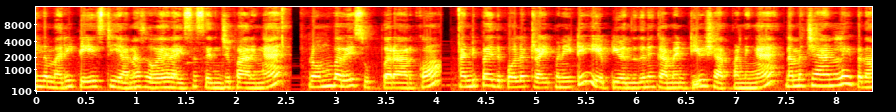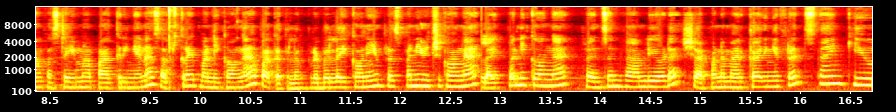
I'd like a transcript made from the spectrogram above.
இந்த மாதிரி டேஸ்டியான சோயா ரைஸை செஞ்சு பாருங்க. ரொம்பவே சூப்பராக இருக்கும். கண்டிப்பாக இது போல் ட்ரை பண்ணிட்டு எப்படி வந்ததுன்னு கமெண்ட்டையும் ஷேர் பண்ணுங்கள் நம்ம சேனலை இப்பதான் ஃபர்ஸ்ட் டைமாக பார்க்குறீங்கன்னா சப்ஸ்கிரைப் பண்ணிக்கோங்க. பக்கத்தில் இருக்கிற பெல் ஐக்கானையும் ப்ரெஸ் பண்ணி வச்சுக்கோங்க. லைக் பண்ணிக்கோங்க. ஃப்ரெண்ட்ஸ் அண்ட் ஃபேமிலியோட ஷேர் பண்ண மறக்காதீங்க ஃப்ரெண்ட்ஸ் தேங்க்யூ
